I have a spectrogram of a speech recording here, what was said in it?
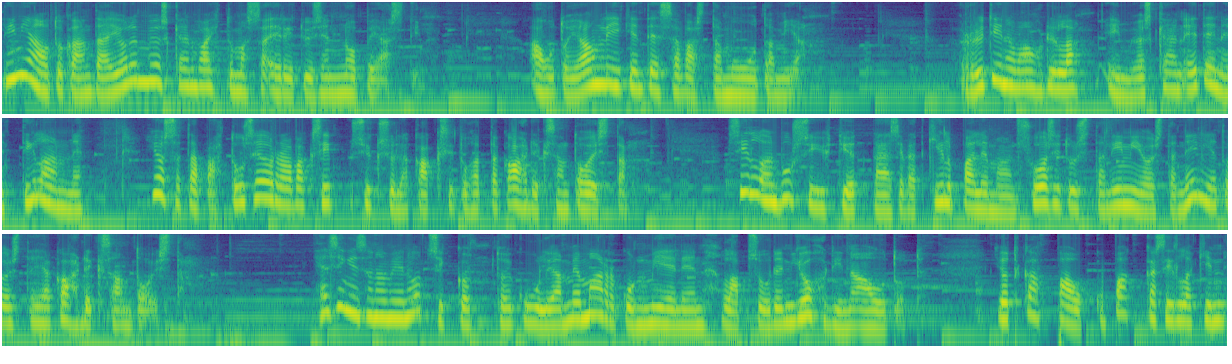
Linja-autokanta ei ole myöskään vaihtumassa erityisen nopeasti. Autoja on liikenteessä vasta muutamia. Rytinävauhdilla ei myöskään etene tilanne, jossa tapahtuu seuraavaksi syksyllä 2018. Silloin bussiyhtiöt pääsevät kilpailemaan suosituista linjoista 14 ja 18. Helsingin Sanomien otsikko toi kuulijamme Markun mieleen lapsuuden johdin autot, jotka paukkupakkasillakin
